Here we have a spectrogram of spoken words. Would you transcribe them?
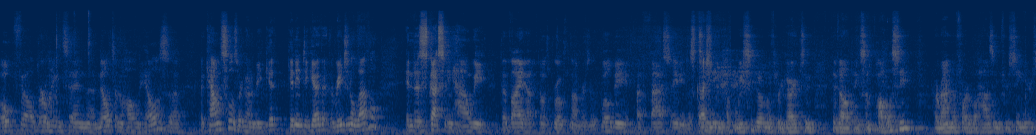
Oakville, Burlington, uh, Milton, and Halton Hills, uh, the councils are going to be get, getting together at the regional level and discussing how we divide up those growth numbers. It will be a fascinating discussion. A couple weeks ago with regard to developing some policy around affordable housing for seniors,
